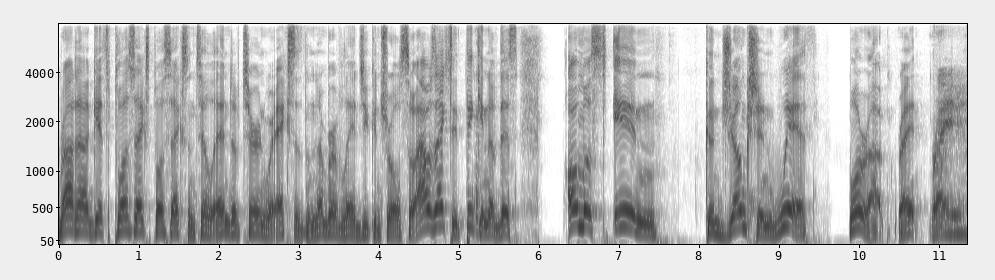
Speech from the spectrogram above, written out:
Radha gets plus X plus X until end of turn, where X is the number of lands you control. So I was actually thinking of this almost in conjunction with Moraug, right? Right.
